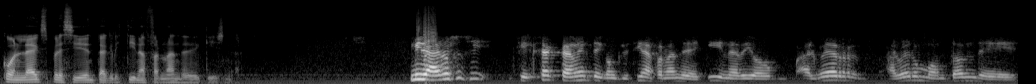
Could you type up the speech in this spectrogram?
con la expresidenta Cristina Fernández de Kirchner. Mira, no sé si, exactamente con Cristina Fernández de Kirchner, al ver, al ver un montón de,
